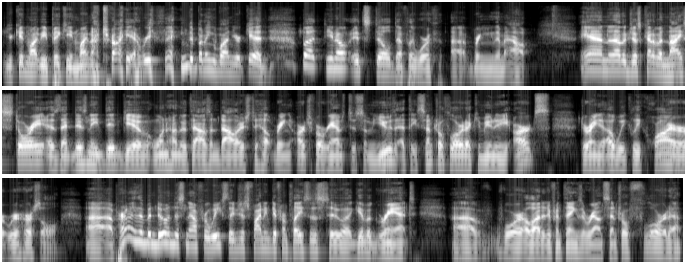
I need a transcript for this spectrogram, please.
your kid might be picky and might not try everything depending upon your kid, but, you know, it's still definitely worth uh, bringing them out. And another just kind of a nice story is that Disney did give $100,000 to help bring arts programs to some youth at the Central Florida Community Arts during a weekly choir rehearsal. Uh, apparently, they've been doing this now for weeks. They're just finding different places to uh, give a grant. Uh, for a lot of different things around Central Florida.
